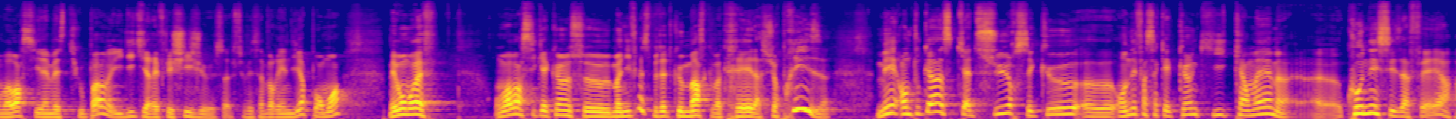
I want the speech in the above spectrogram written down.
on va voir s'il investit ou pas. Il dit qu'il réfléchit, ça, ça veut rien dire pour moi. Mais bon, bref, on va voir si quelqu'un se manifeste. Peut-être que Marc va créer la surprise. Mais en tout cas, ce qu'il y a de sûr, c'est que euh, on est face à quelqu'un qui, quand même, euh, connaît ses affaires,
